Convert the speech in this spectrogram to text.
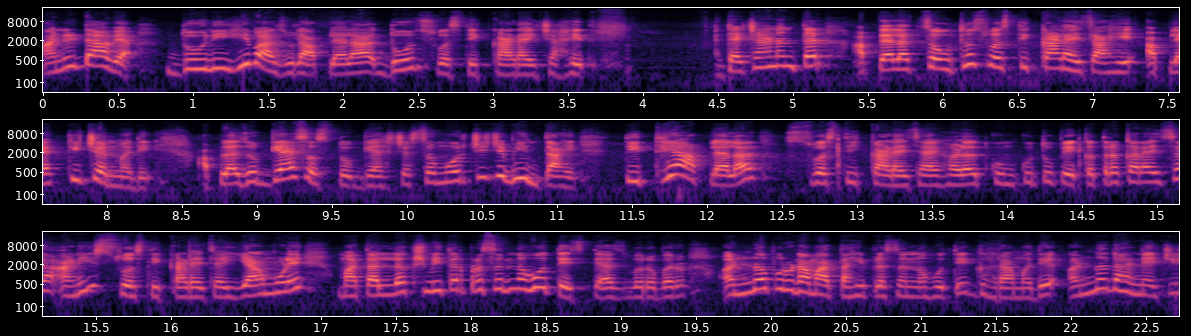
आणि डाव्या दोन्हीही बाजूला आपल्याला दोन स्वस्तिक काढायचे आहेत. त्याच्यानंतर आपल्याला चौथं स्वस्तिक काढायचं आहे आपल्या किचनमध्ये. आपला जो गॅस असतो गॅसच्या समोरची जी भिंत आहे तिथे आपल्याला स्वस्तिक काढायचं आहे. हळद कुंकू तूप एकत्र करायचं आणि स्वस्तिक काढायचं आहे. यामुळे माता लक्ष्मी तर प्रसन्न होतेच. त्याचबरोबर अन्नपूर्णा माताही प्रसन्न होते. घरामध्ये अन्नधान्याची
